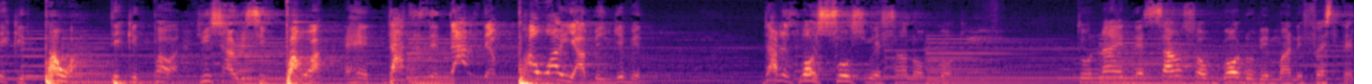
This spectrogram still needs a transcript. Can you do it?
Take it power. Take it power. You shall receive power. And that is the that is the power you have been given. That is what shows you a son of God. Tonight the sons of God will be manifested.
